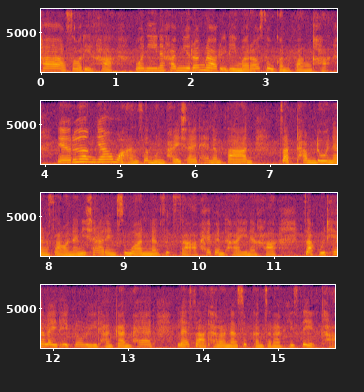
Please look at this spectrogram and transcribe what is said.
ค่ะ สวัสดีค่ะ วันนี้นะคะมีเรื่องราวดีๆมาเล่าสู่กันฟังค่ะ ในเรื่องย่าหวานสมุนไพรใช้แทนน้ำตาล จัดทำโดยนางสาวนันิชาแดงสุวรรณนักศึกษาแพทย์แผนไทยนะคะ จากวิทยาลัยเทคโนโลยีทางการแพทย์ และสาธารณสุขกัญจนาพิเศษค่ะ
